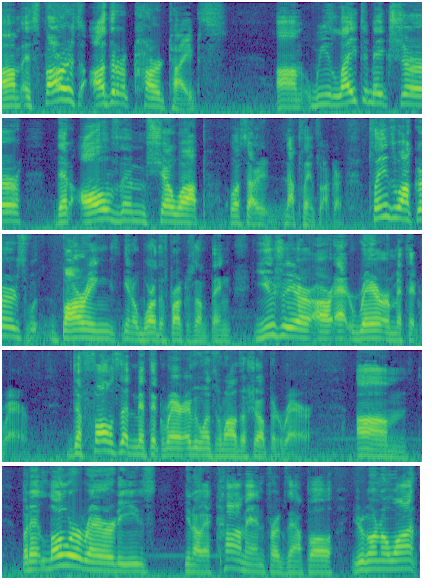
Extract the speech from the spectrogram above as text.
Um, as far as other card types, um, we like to make sure that all of them show up. Well, sorry, not Planeswalker. Planeswalkers, barring you know War of the Spark or something, usually are, are at rare or mythic rare. Defaults at mythic rare. Every once in a while they'll show up at rare. Um, but at lower rarities, you know, a common, for example, you're going to want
